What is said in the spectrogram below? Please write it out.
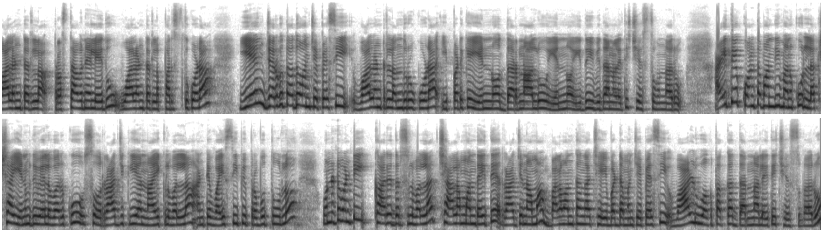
వాలంటీర్ల ప్రస్తావనే లేదు. వాలంటీర్ల పరిస్థితి కూడా ఏం జరుగుతుందో అని చెప్పేసి వాలంటీర్లందరూ కూడా ఇప్పటికే ఎన్నో ధర్నాలు ఎన్నో ఇది విధానాలు అయితే చేస్తూ ఉన్నారు. అయితే కొంతమంది మనకు లక్ష ఎనిమిది వేల వరకు సో రాజకీయ నాయకుల వల్ల అంటే వైసీపీ ప్రభుత్వంలో ఉన్నటువంటి కార్యదర్శుల వల్ల చాలామంది అయితే రాజీనామా బలవంతంగా చేయబడ్డామని చెప్పేసి వాళ్ళు ఒక పక్క ధర్నాలు అయితే చేస్తున్నారు.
